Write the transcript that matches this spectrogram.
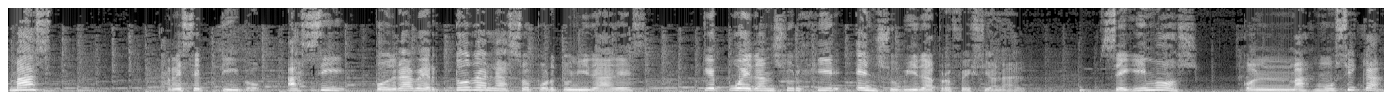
más receptivo. Así podrá ver todas las oportunidades que puedan surgir en su vida profesional. ¿Seguimos con más música?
